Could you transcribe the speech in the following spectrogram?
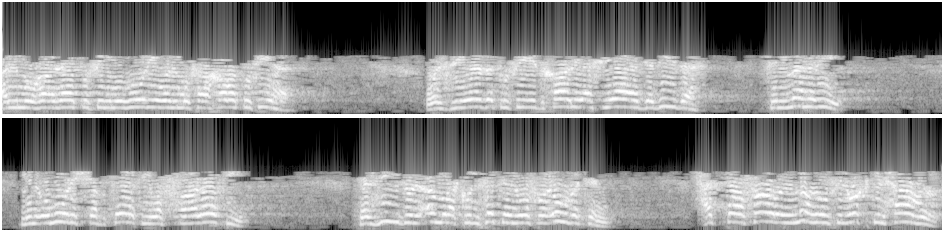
المغالاة في المهور والمفاخرة فيها والزيادة في إدخال أشياء جديدة في المهر من أمور الشبكات والصالات تزيد الأمر كلفة وصعوبة حتى صار المهر في الوقت الحاضر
